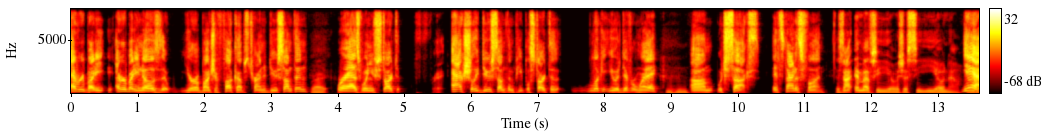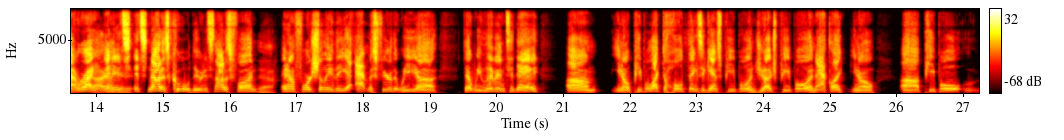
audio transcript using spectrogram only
everybody everybody knows that you're a bunch of fuck ups trying to do something Right. whereas when you start to actually do something people start to look at you a different way hmm um, which sucks it's not as fun It's not MFCEO. It's just CEO now. yeah, right. I- I and get it's it. it's not as cool, dude. It's not as fun. yeah. And unfortunately, the atmosphere that we uh that we live in today, um, you know, people like to hold things against people and judge people and act like, you know, uh people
